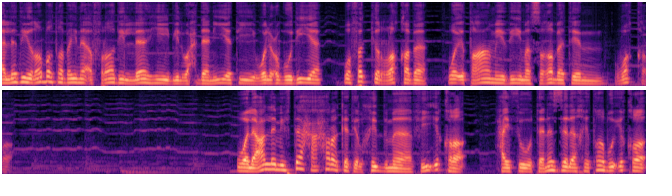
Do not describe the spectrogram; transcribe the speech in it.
الذي ربط بين أفراد الله بالوحدانية والعبودية وفك الرقبه وإطعام ذي مسغبة وقرا. ولعل مفتاح حركة الخدمة في إقرأ حيث تنزل خطاب إقرأ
